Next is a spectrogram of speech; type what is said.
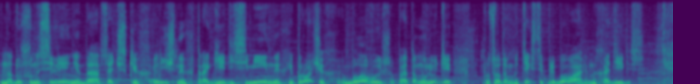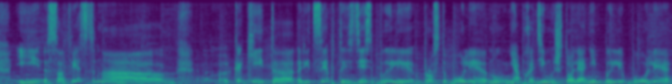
на душу населения, да, всяческих личных трагедий, семейных и прочих было выше, поэтому люди просто в этом контексте пребывали, находились. И, соответственно, какие-то рецепты здесь были просто более, ну, необходимы, что ли. Они были более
